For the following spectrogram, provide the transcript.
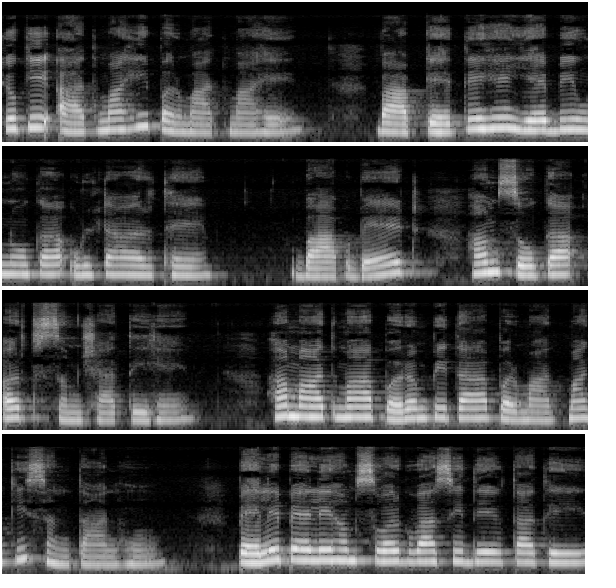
क्योंकि आत्मा ही परमात्मा है। बाप कहते हैं, यह भी उन्हों का उल्टा अर्थ है। बाप बैठ, हम सो का अर्थ समझाते हैं। हम आत्मा, परमपिता, परमात्मा की संतान हूँ। पहले पहले हम स्वर्गवासी देवता थे,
